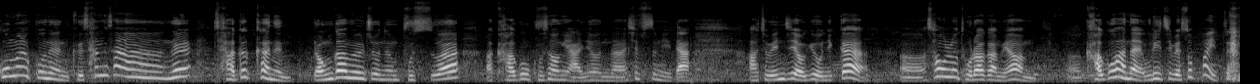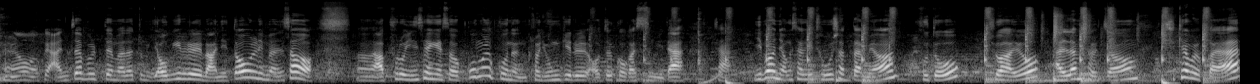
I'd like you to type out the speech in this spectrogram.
꿈을 꾸는 그 상상을 자극하는 영감을 주는 부스와 아, 가구 구성이 아니었나 싶습니다. 아, 저 왠지 여기 오니까 어, 서울로 돌아가면 어, 가구 하나에 우리 집에 소파 있잖아요. 그 앉아볼 때마다 좀 여기를 많이 떠올리면서 어, 앞으로 인생에서 꿈을 꾸는 그런 용기를 얻을 것 같습니다. 자, 이번 영상이 좋으셨다면 구독, 좋아요, 알람 설정 지켜볼 거야.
